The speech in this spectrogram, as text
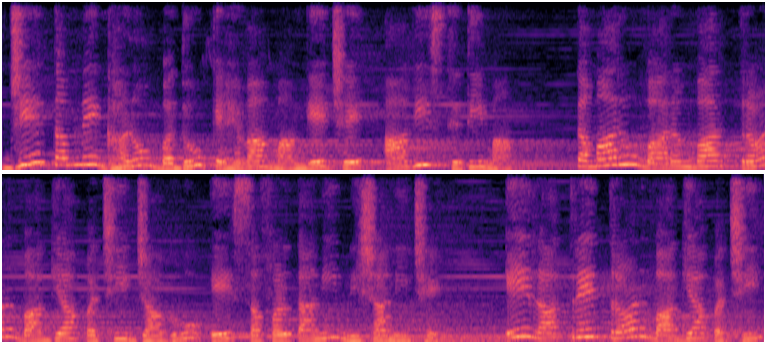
જે તમને ઘણું બધું કહેવા માંગે છે, આવી સ્થિતિમાં તમારું વારંવાર ત્રણ વાગ્યા પછી જાગવું એ સફળતાની નિશાની છે. એ રાત્રે ત્રણ વાગ્યા પછી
